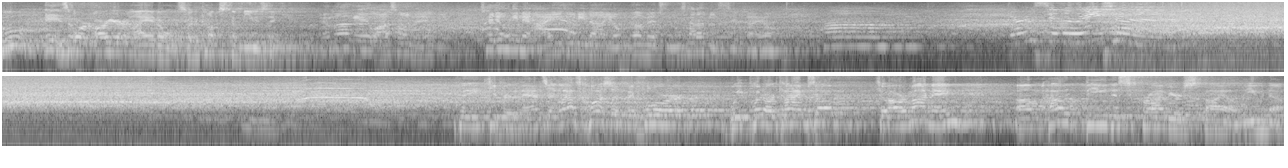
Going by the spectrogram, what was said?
Who is or are your idols when it comes to music? 음악에 와서는 채령님의 아이돌이나 영감을 주는 사람이 있을까요? Um, Girls' Generation. Thank you for that answer. And last question before we put our times up to our money. Um, how do you describe your style, you know?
